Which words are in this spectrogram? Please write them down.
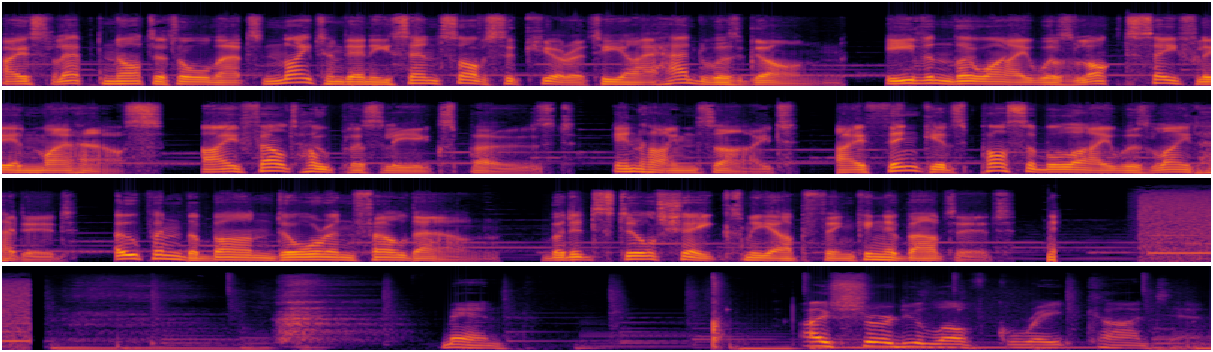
I slept not at all that night and any sense of security I had was gone. Even though I was locked safely in my house, I felt hopelessly exposed. In hindsight, I think it's possible I was lightheaded, opened the barn door and fell down, but it still shakes me up thinking about it. Man, I sure do love great content.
